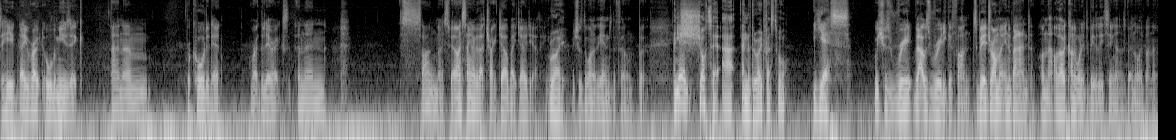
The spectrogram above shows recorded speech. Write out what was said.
he they wrote all the music, and um, recorded it, wrote the lyrics, and then sung most of it. I sang over that track "Jailbait Jodie," I think, Right. which was the one at the end of the film. But And Yeah. you shot it at End of the Road Festival. yes, which was really that was really good fun to be a drummer in a band on that. Although I kind of wanted to be the lead singer, I was a bit annoyed by that.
